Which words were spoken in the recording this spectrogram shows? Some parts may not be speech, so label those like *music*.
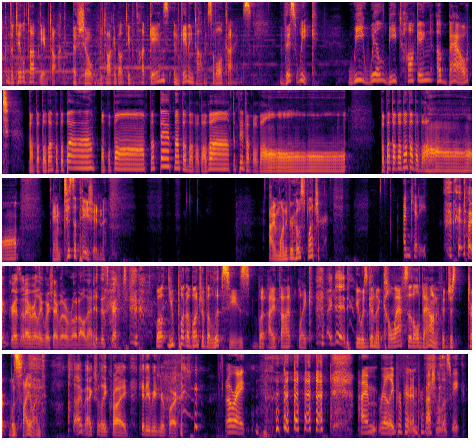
welcome to Tabletop Game Talk, a show where we talk about tabletop games and gaming topics of all kinds. This week, we will be talking about. Anticipation. I'm one of your hosts, Fletcher. I'm Kitty. *laughs* and I'm Chris, and I really wish I would have wrote all that in the script. *laughs* Well, you put a bunch of ellipses, but I thought like I did. it was going to collapse it all down if it just tur was silent. *laughs* I'm actually crying. Kitty, read your part. All right. I'm really prepared and professional this week.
